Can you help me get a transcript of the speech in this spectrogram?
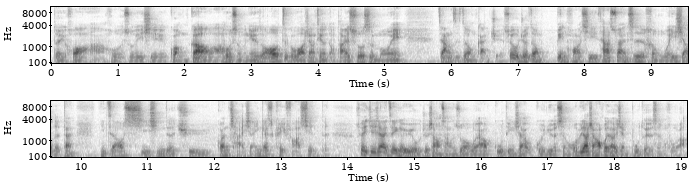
对话啊，或者说一些广告啊，或什么，你会说哦，这个我好像听得懂，他在说什么诶，这样子这种感觉，所以我觉得这种变化其实它算是很微小的，但你只要细心的去观察一下，应该是可以发现的。所以接下来这个月，我就想要尝试说，我要固定下我规律的生活，我比较想要回到以前部队的生活啦，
